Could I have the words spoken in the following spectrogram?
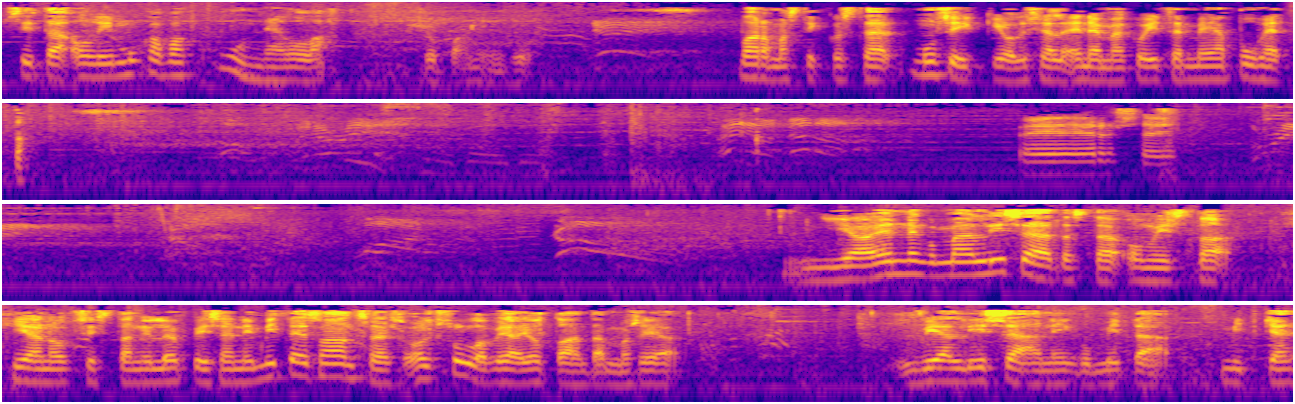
sitä oli mukava kuunnella jopa niinku varmasti, kun sitä musiikki oli siellä enemmän kuin itse meidän puhetta. Perse. Ja ennen kuin mä lisää tästä omista hienoksistani löpisen, niin miten Sanchez, oliko sulla vielä jotain tämmöisiä vielä lisää, niin kuin mitä, mitkä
